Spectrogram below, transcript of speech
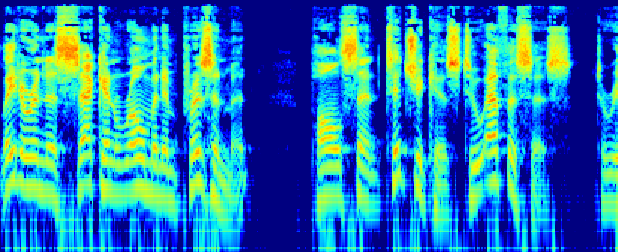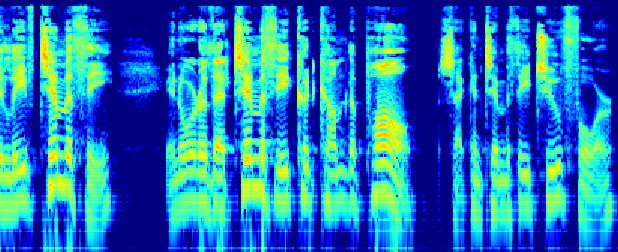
Later in his second Roman imprisonment, Paul sent Tychicus to Ephesus to relieve Timothy in order that Timothy could come to Paul. 2 Timothy 2 4.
